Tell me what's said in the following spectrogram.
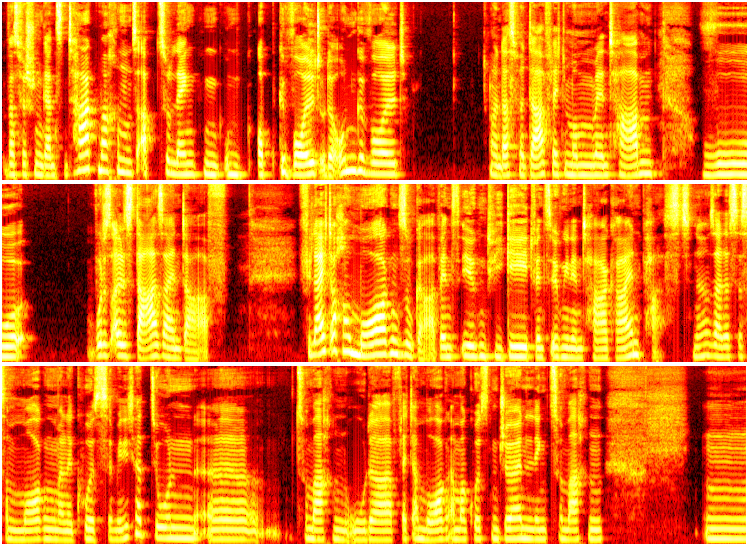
was wir schon den ganzen Tag machen, uns abzulenken, um, ob gewollt oder ungewollt. Und dass wir da vielleicht immer einen Moment haben, wo, wo das alles da sein darf. Vielleicht auch am Morgen sogar, wenn es irgendwie geht, wenn es irgendwie in den Tag reinpasst. Ne? Sei das jetzt am Morgen mal eine kurze Meditation äh, zu machen oder vielleicht am Morgen einmal kurz ein Journaling zu machen. Mm,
